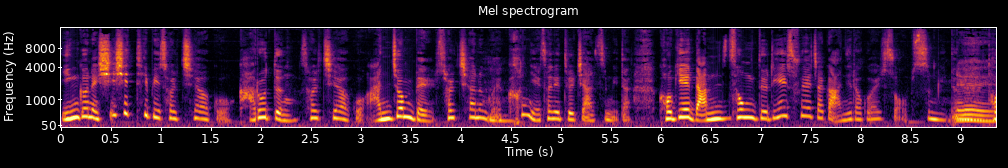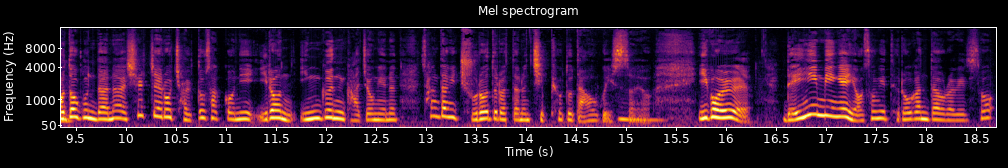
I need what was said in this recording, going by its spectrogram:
인근에 CCTV 설치하고 가로등 설치하고 안전벨 설치하는 거에 음. 큰 예산이 들지 않습니다. 거기에 남성들이 수혜자가 아니라고 할 수 없습니다. 네. 더더군다나 실제로 절도 사건이 이런 인근 가정에는 상당히 줄어들었다는 지표도 나오고 있어요. 음. 이걸 네이밍에 여성이 들어간다고 해서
